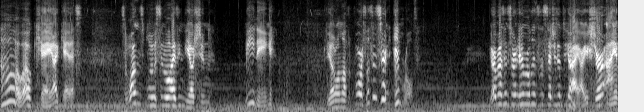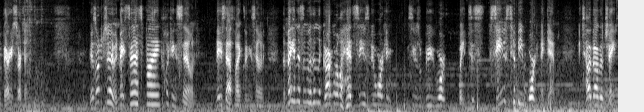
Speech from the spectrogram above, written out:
Oh, okay, I get it. So one's blue, symbolizing the ocean, meaning the other one loved the forest. Let's insert an emerald. You're about to insert an emerald into the statue's empty eye. Are you sure? I am very certain. What to do. It makes satisfying clicking sound. A satisfying clicking sound. The mechanism within the gargoyle head seems to be working. Seems to be work. Wait, seems to be working again. You tug on the chain.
